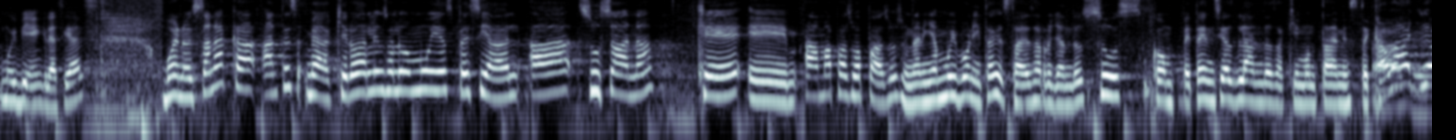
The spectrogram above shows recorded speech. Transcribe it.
Muy bien, gracias. Bueno, están acá. Antes, quiero darle un saludo muy especial a Susana, que eh, ama paso a paso. Es una niña muy bonita que está desarrollando sus competencias blandas aquí montada en este caballo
